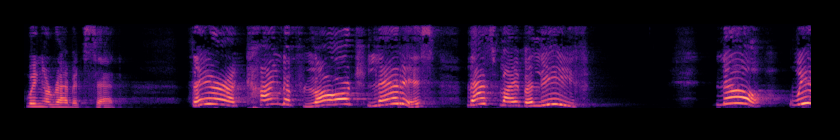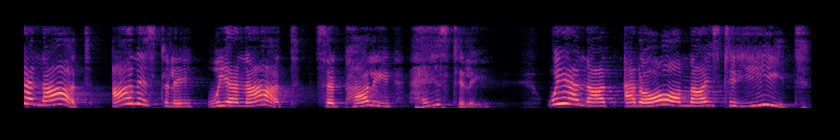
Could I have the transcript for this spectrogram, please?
when a rabbit said, They are a kind of large lettuce that's my belief. No, we are not. Honestly, we are not, said Polly hastily. We are not at all nice to eat.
